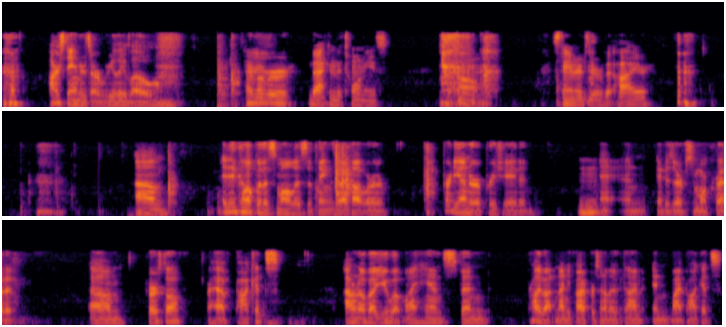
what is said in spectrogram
our standards are really low. I remember back in the 20s um, standards are a bit higher Um, I did come up with a small list of things that I thought were pretty underappreciated, hmm and they deserve some more credit. Um, first off, I have pockets. I don't know about you, but my hands spend probably about 95% of their time in my pockets.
